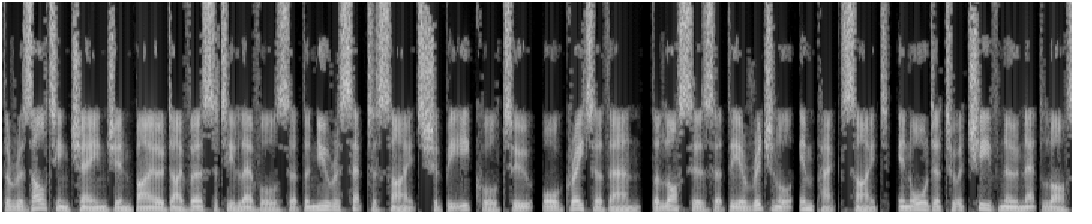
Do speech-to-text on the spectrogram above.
The resulting change in biodiversity levels at the new receptor sites should be equal to, or greater than, the losses at the original impact site, in order to achieve no net loss,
